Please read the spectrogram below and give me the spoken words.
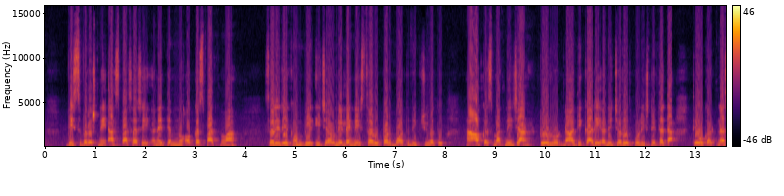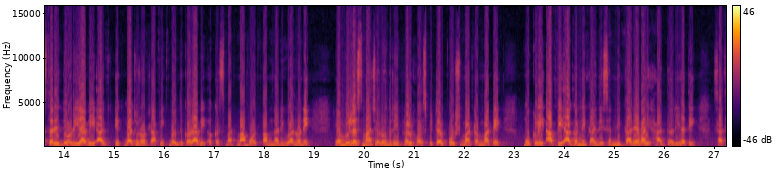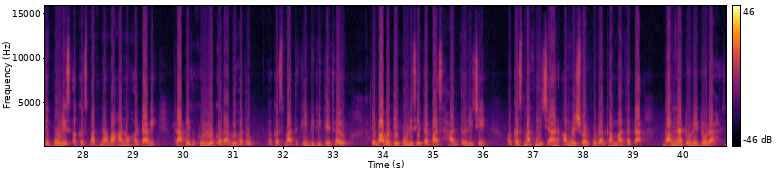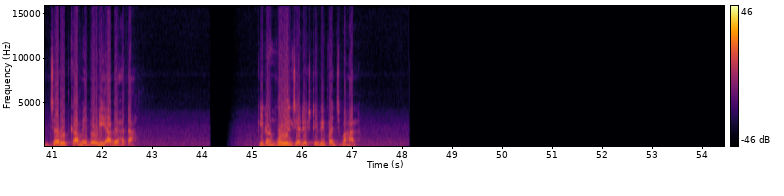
વીસ વર્ષની આસપાસ હશે અને તેમનો અકસ્માતમાં શરીરે ગંભીર ઈજાઓને લઈને સ્થળ ઉપર મોત નીપજ્યું હતું. આ અકસ્માતની જાણ ટોલ રોડના અધિકારી અને જરોદ પોલીસને થતાં તેઓ ઘટના સ્થળે દોડી આવી એક બાજુનો ટ્રાફિક બંધ કરાવી અકસ્માતમાં મોત પામનાર યુવાનોને એમ્બ્યુલન્સમાં જરોદ રેફરલ હોસ્પિટલ પોસ્ટમોર્ટમ માટે મોકલી આપી આગળની કાયદેસરની કાર્યવાહી હાથ ધરી હતી. સાથે પોલીસ અકસ્માતના વાહનો હટાવી ટ્રાફિક ખુલ્લો કરાવ્યો હતો. અકસ્માત કેવી રીતે થયો તે બાબતે પોલીસે તપાસ હાથ ધરી છે. અકસ્માતની જાણ અમરેશ્વરપુરા ગામમાં થતાં ગામના ટોરેટોરા જરોદ ગામે દોડી આવ્યા હતા. કિરણ ગોયલ, જેડેશ ટીવી, પંચમહાલ.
